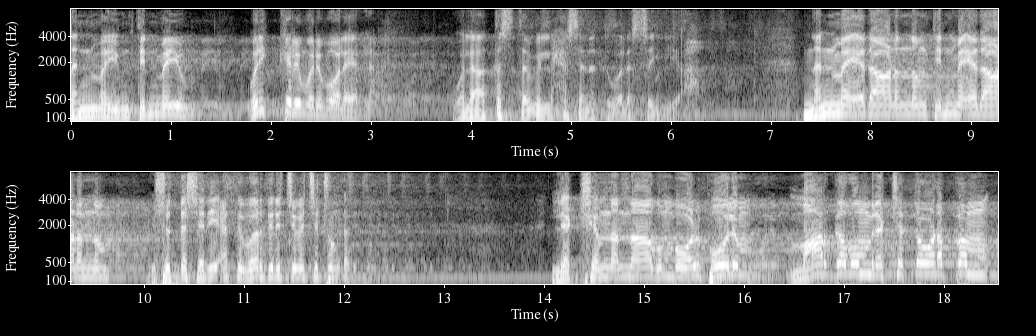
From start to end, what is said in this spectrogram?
നന്മയും തിന്മയും ഒരിക്കലും ഒരുപോലെയല്ല. വലാ തസ്തവിൽ ഹസനത്ത് വലസയ്യ നന്മ ഏതാണെന്നും തിന്മ ഏതാണെന്നും വിശുദ്ധ ശരീരത്ത് വേർതിരിച്ചു വെച്ചിട്ടുണ്ട്. ലക്ഷ്യം നന്നാകുമ്പോൾ പോലും മാർഗവും ലക്ഷ്യത്തോടൊപ്പം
